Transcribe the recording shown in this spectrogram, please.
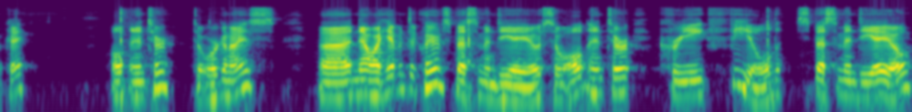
Okay, Alt Enter to organize. Uh, now I haven't declared specimen DAO, so Alt Enter, create field specimen DAO.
